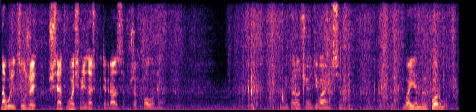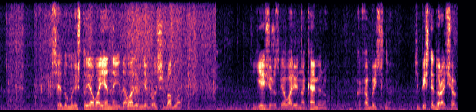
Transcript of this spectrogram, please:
На улице уже 68, не знаю, сколько градусов, уже холодно. Мы, короче, одеваемся в военную форму. Все думали, что я военный и давали мне больше бабла. Езжу, разговариваю на камеру, как обычно. Типичный дурачок.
